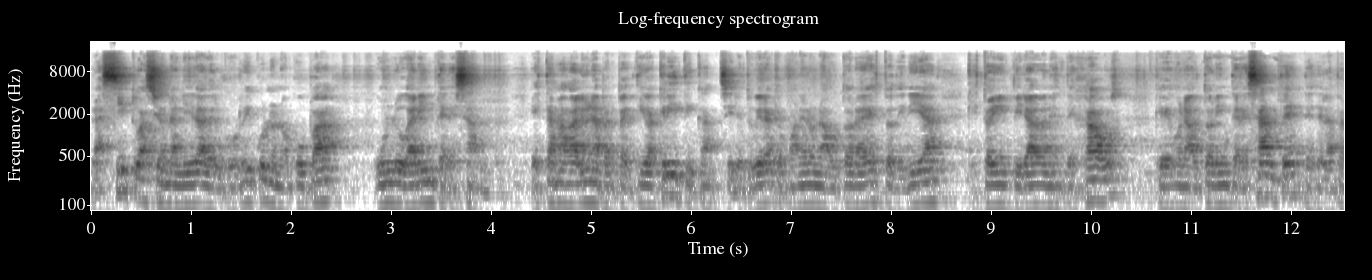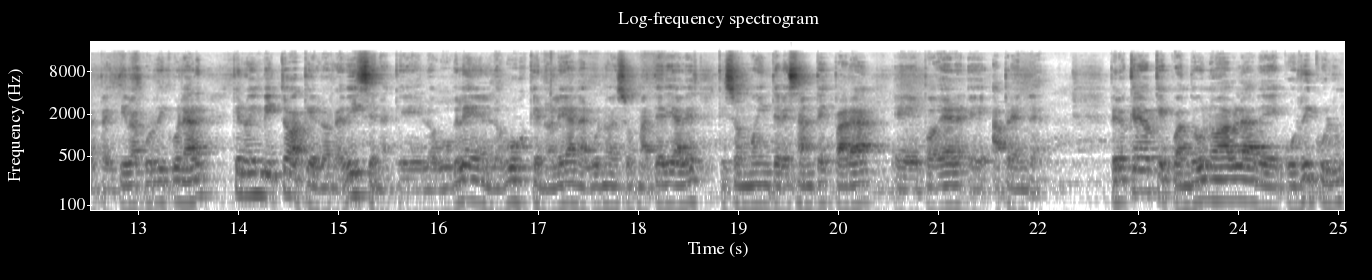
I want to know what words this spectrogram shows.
la situacionalidad del currículum ocupa un lugar interesante. Esta más vale una perspectiva crítica, si le tuviera que poner un autor a esto diría que estoy inspirado en este House, que es un autor interesante desde la perspectiva curricular, que lo invito a que lo revisen, a que lo googleen, lo busquen o lean algunos de sus materiales que son muy interesantes para eh, poder eh, aprender. Pero creo que cuando uno habla de currículum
